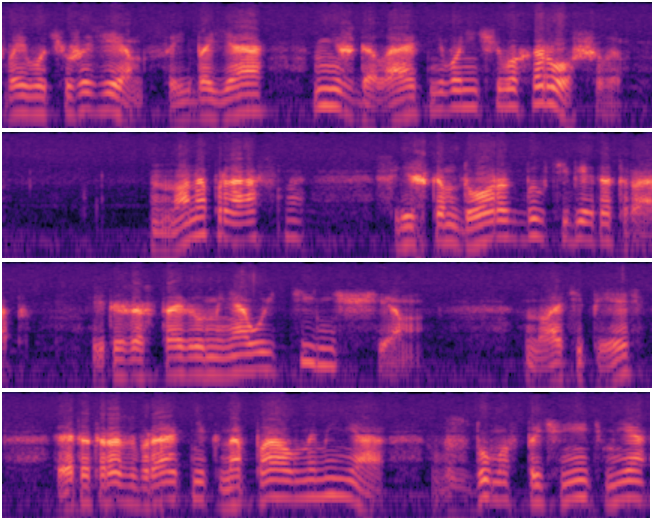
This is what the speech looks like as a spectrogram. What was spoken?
своего чужеземца, ибо я не ждала от него ничего хорошего. Но напрасно, слишком дорог был тебе этот раб, и ты заставил меня уйти ни с чем. Ну а теперь этот развратник напал на меня, вздумав причинить мне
